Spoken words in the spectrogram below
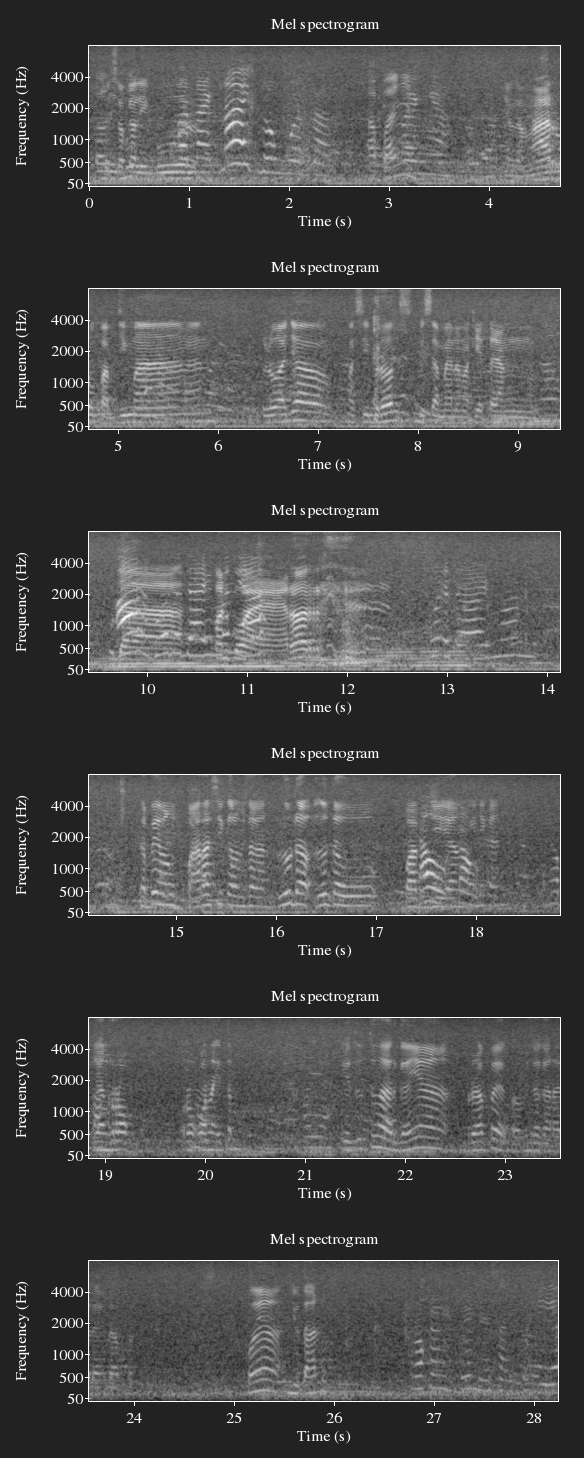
Kalau besoknya libur libur Nggak naik-naik dong gua ntar. apanya? Ranknya. ya nggak ngaruh PUBG mah kan lu aja masih bronze bisa main sama kita yang udah Ah, udah ya. conqueror Gua ada diamond. Tapi emang parah sih kalau misalkan lu udah lu tahu PUBG Tahu, yang tahu. ini kan? Apa? Yang rock rock warna hitam. Iya. Itu tuh harganya berapa ya kalau misalkan ada yang dapat? Pokoknya jutaan deh. Rok yang itu yang biasa itu. Iya.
